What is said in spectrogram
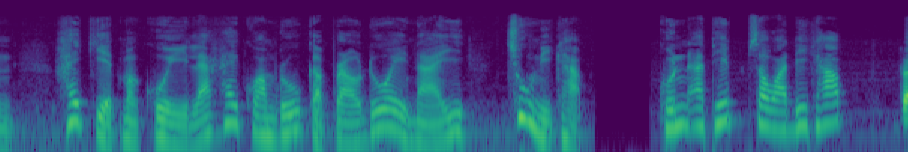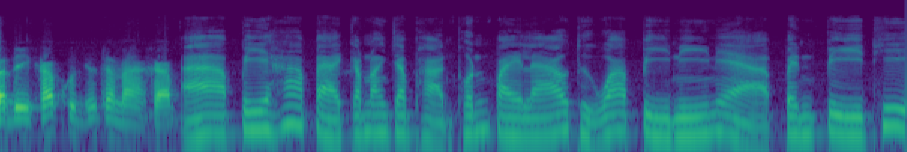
นท์ให้เกียรติมาคุยและให้ความรู้กับเราด้วยในช่วงนี้ครับ คุณอาทิตย์สวัสดีครับ สวัสดีครับคุณยุทธนาครับ อ่า ปี 58กำลังจะผ่านพ้นไปแล้ว ถือว่าปีนี้เนี่ยเป็นปีที่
